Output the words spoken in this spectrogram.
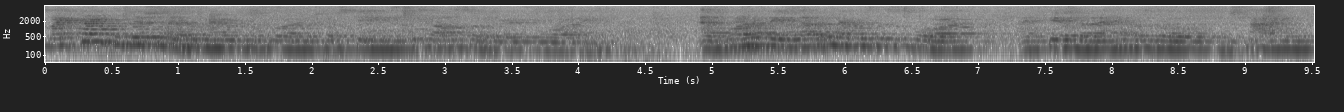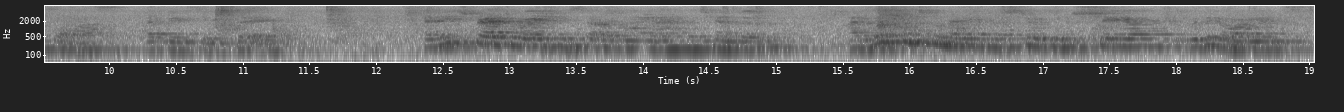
My current position as a member of the Board of Trustees is also very rewarding. As one of the 11 members of the board, I have a role in charting the BCC. At each graduation ceremony I have attended, I've listened to many of the students share with the audience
